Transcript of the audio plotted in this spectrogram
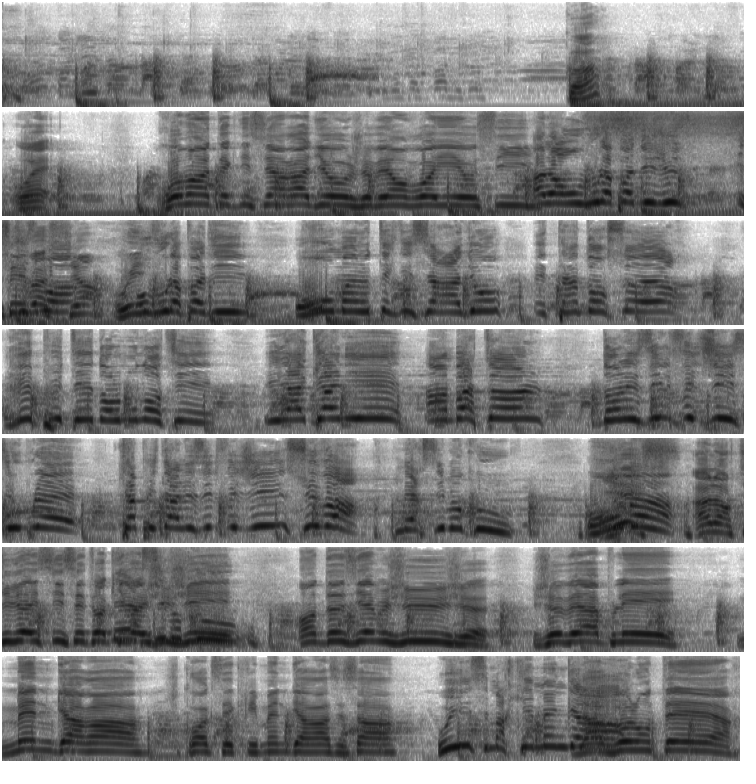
Quoi? Ouais. Romain, le technicien radio, je vais envoyer aussi. Alors, on vous l'a pas dit juste. Sébastien, oui. on vous l'a pas dit. Romain, le technicien radio, est un danseur réputé dans le monde entier. Il a gagné un battle dans les îles Fidji, s'il vous plaît. Capitale des îles Fidji, Suva. Merci beaucoup. Romain, Yes Alors tu viens ici, c'est toi qui vas juger. beaucoup. En deuxième juge, je vais appeler Mengara. Je crois que c'est écrit Mengara, c'est ça? Oui, c'est marqué La Mengara. volontaire.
